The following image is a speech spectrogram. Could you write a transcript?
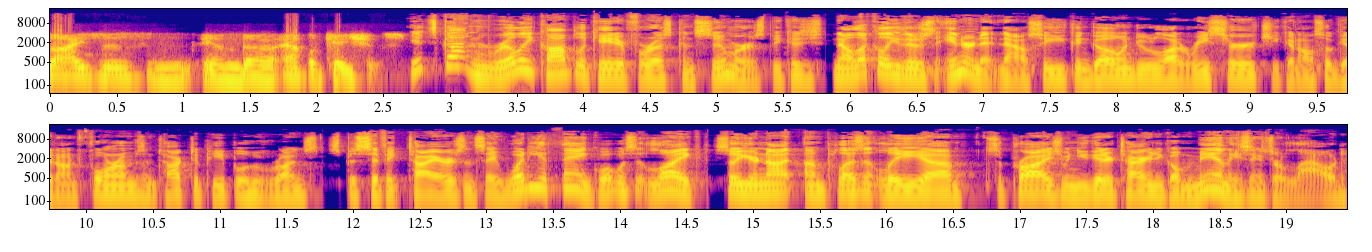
sizes and, and uh, applications. It's gotten really complicated for us consumers because now, luckily, there's the internet now, so you can go and do a lot of research. You can also get on forums and talk to people who run specific tires and say, "What do you think? What was it like?" So you're not unpleasantly uh, surprised when you get a tire and you go, "Man, these things are loud.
